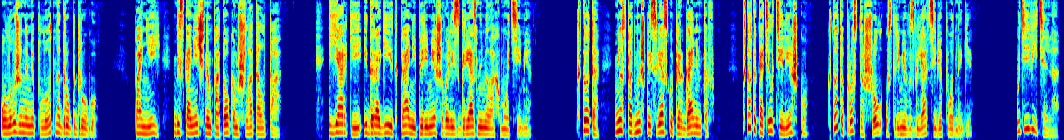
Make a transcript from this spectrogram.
уложенными плотно друг к другу. По ней бесконечным потоком шла толпа. Яркие и дорогие ткани перемешивались с грязными лохмотьями. Кто-то нёс под мышкой связку пергаментов, кто-то катил тележку, кто-то просто шел, устремив взгляд себе под ноги. Удивительно,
